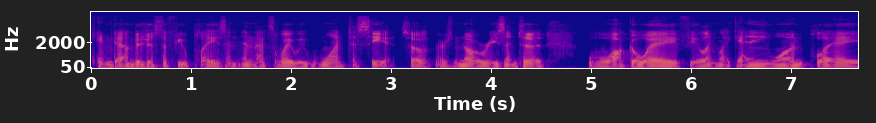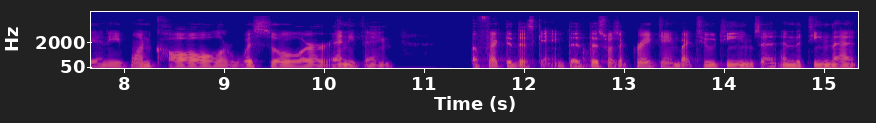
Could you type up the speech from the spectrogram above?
Came down to just a few plays, and, and that's the way we want to see it. So there's no reason to walk away feeling like any one play, any one call or whistle or anything affected this game. That this was a great game by two teams, and, and the team that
